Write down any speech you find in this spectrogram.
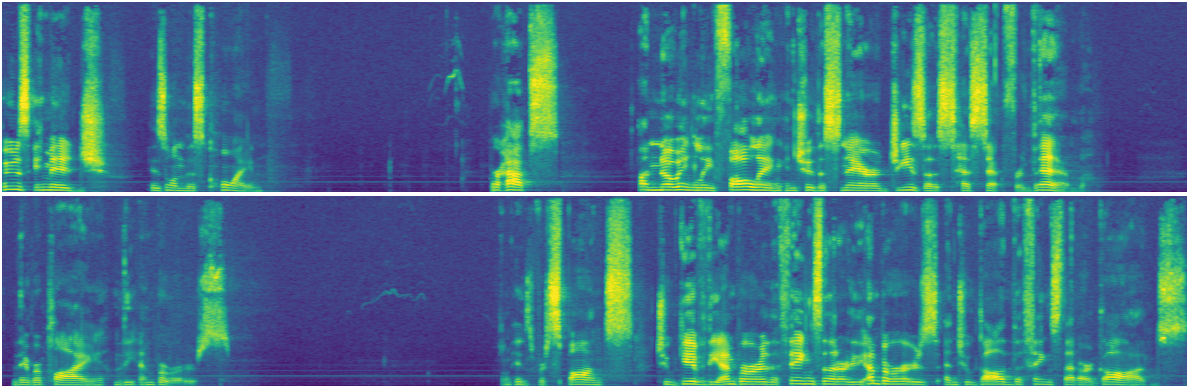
whose image is on this coin. Perhaps unknowingly falling into the snare Jesus has set for them. They reply, the emperor's. And his response to give the emperor the things that are the emperor's and to God the things that are God's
